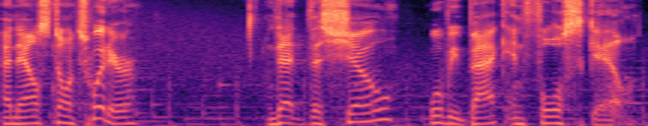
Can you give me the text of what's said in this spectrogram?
announced on Twitter that the show will be back in full scale.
